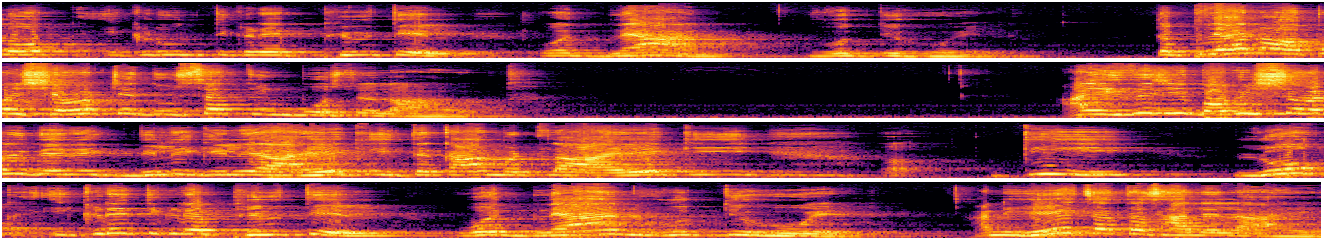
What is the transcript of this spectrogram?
लोक इकडून तिकडे फिरतील व ज्ञान वृद्धी होईल. तर प्रियानो आपण शेवटच्या दिवसात येऊन पोचलेलो आहोत. आणि इथे जी भविष्यवाणी दिली दिली गेली आहे की इथे काय म्हटलं आहे की की लोक इकडे तिकडे फिरतील व ज्ञान वृद्धी होईल. आणि हेच आता झालेलं आहे.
